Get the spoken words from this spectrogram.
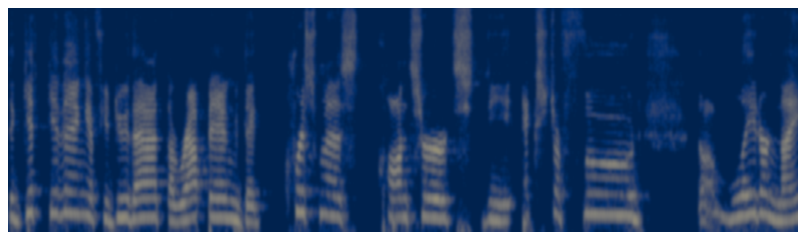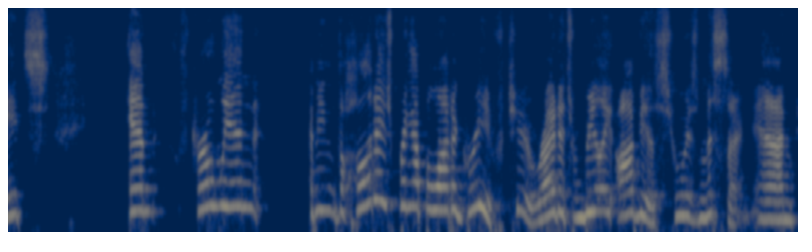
the gift giving, if you do that, the wrapping, the Christmas concerts, the extra food, the later nights, and throw in I mean, the holidays bring up a lot of grief too, right? It's really obvious who is missing, and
